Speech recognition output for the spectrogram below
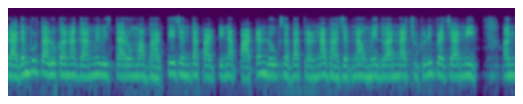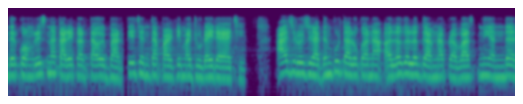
રાધનપુર તાલુકાના ગ્રામ્ય વિસ્તારોમાં ભારતીય જનતા પાર્ટીના પાટણ લોકસભા ત્રણના ભાજપના ઉમેદવારના ચૂંટણી પ્રચારની અંદર કોંગ્રેસના કાર્યકર્તાઓએ ભારતીય જનતા પાર્ટીમાં જોડાઈ રહ્યા છે. આજ રોજ રાધનપુર તાલુકાના અલગ અલગ ગામના પ્રવાસની અંદર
